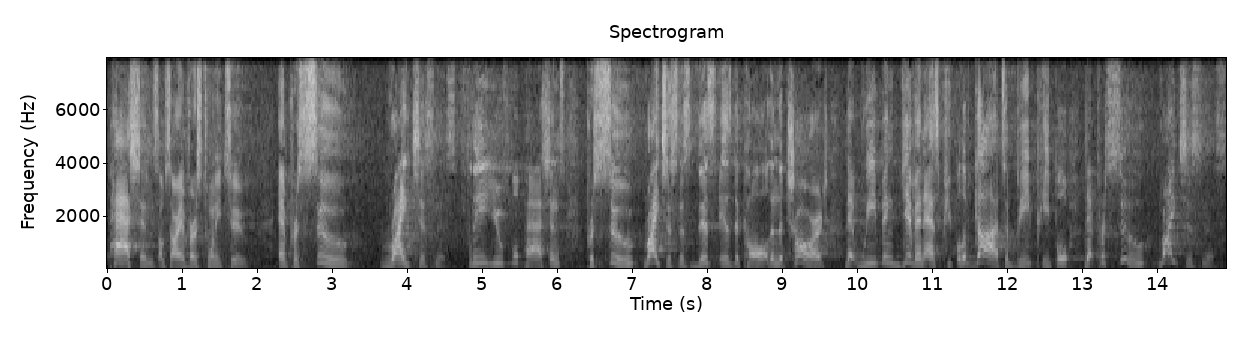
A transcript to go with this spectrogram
passions, I'm sorry, in verse 22, and pursue righteousness. Flee youthful passions, pursue righteousness. This is the call and the charge that we've been given as people of God to be people that pursue righteousness.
